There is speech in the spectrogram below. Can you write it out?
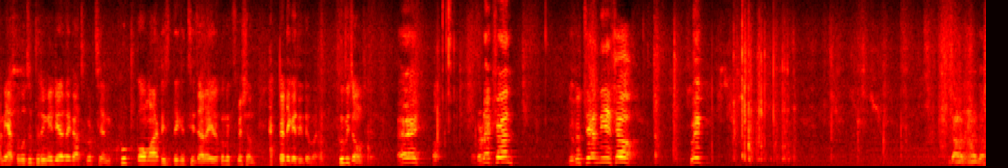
আমি এত বছর ধরে মিডিয়াতে কাজ করছি আমি খুব কম আর্টিস্ট দেখেছি যারা এরকম এক্সপ্রেশন একটা ডেকে দিতে পারে। খুবই চমৎকার। এই প্রোডাকশন দুটো চেয়ার নিয়ে এসো। কুইক দাও দাও দাও।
